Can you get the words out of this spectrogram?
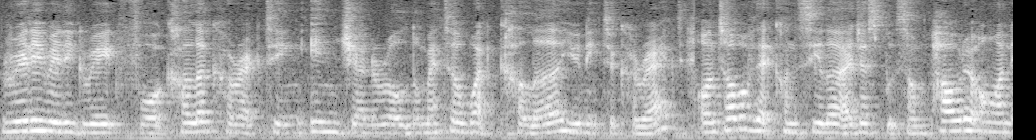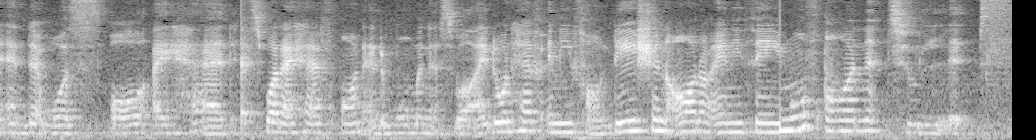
really really great for color correcting in general. No matter what color you need to correct. On top of that concealer I just put some powder on and that was all I had. That's what I have on at the moment as well. I don't have any foundation on or anything. Move on to lips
